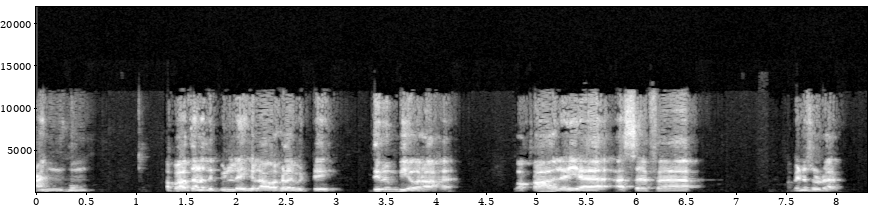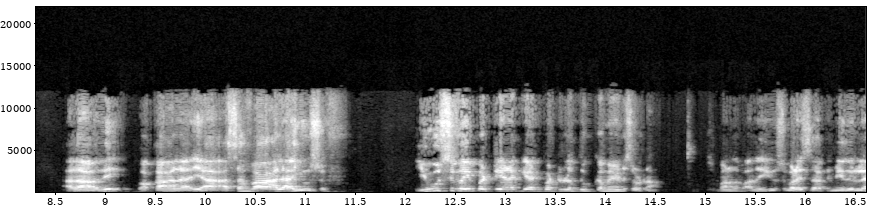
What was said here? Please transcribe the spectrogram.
அன்ஹும். அப்ப தனது பிள்ளைகள் அவர்களை விட்டு திரும்பியவராக வகாலய அசஃப. அப்ப என்ன சொல்றார்? அதாவது வகால யா அசஃபா அலா யூசுப் யூசுஃபை பற்றி எனக்கு ஏற்பட்டுள்ள துக்கமே என்று சொல்றான். சுப்ஹானல்லாஹ். அந்த யூசுப் அலைஹிஸ்ஸலாத்து மீது உள்ள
